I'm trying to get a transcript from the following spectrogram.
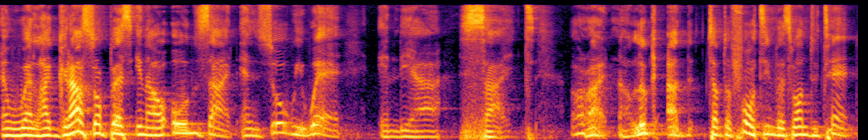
and we were like grasshoppers in our own sight, and so we were in their sight. All right, now look at chapter 14, verse 1 to 10.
